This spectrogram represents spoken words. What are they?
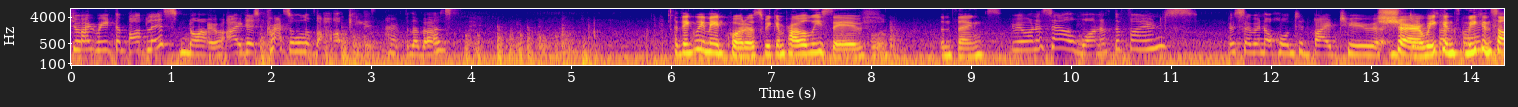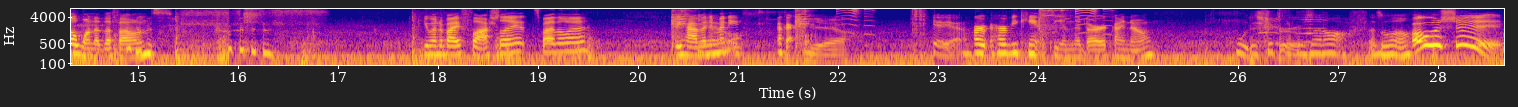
do I read the mod list? No, I just press all of the hotkeys and hope for the best. I think we made quotas, so we can probably save some things. Do we want to sell one of the phones, so we're not haunted by two? Sure, we can on we can sell one of the phones. you want to buy flashlights, by the way? Do we have any Yeah. money? Okay. Yeah. Yeah, yeah. Har- Harvey can't see in the dark. I know. Ooh, there's True. 50% off as well. Oh shit!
